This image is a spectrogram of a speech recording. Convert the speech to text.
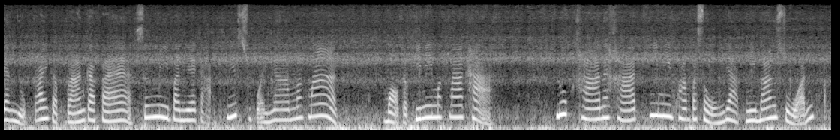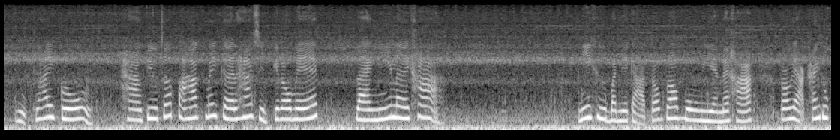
ยังอยู่ใกล้กับร้านกาแฟ ซึ่งมีบรรยากาศที่สวยงามมากๆ เหมาะกับที่นี่มากๆค่ะ ลูกค้านะคะที่มีความประสงค์อยากมีบ้านสวน อยู่ใกล้กรุงห่างฟิวเจอร์พาร์คไม่เกิน 50 กิโลเมตรแปลงนี้เลยค่ะ นี่คือบรรยากาศรอบๆวงเวียนนะคะ เราอยากให้ทุก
